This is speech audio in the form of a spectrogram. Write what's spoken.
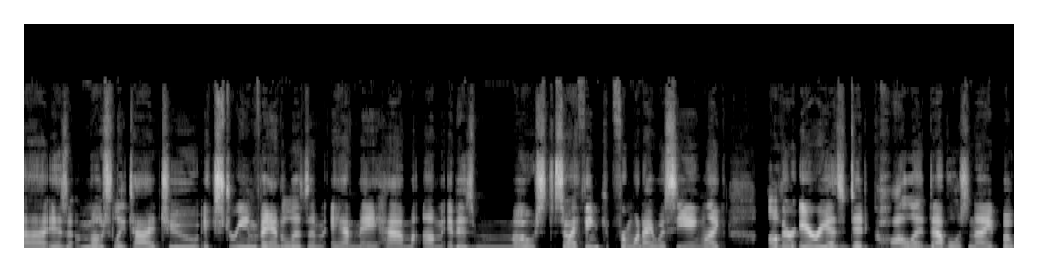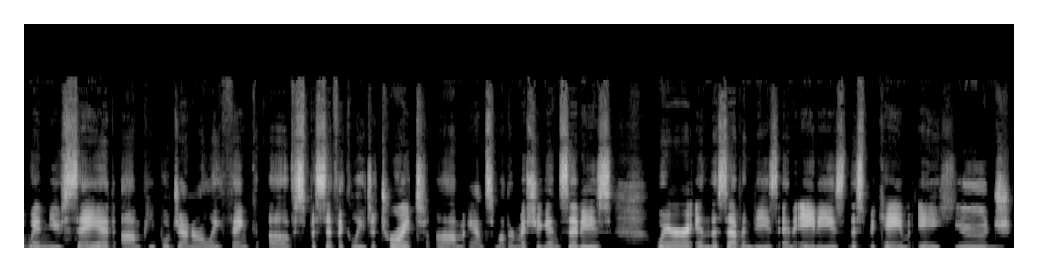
uh, is mostly tied to extreme vandalism and mayhem. Um, it is most so. I think from what I was seeing, like other areas did call it Devil's Night, but when you say it, um, people generally think of specifically Detroit um, and some other Michigan cities, where in the 70s and 80s this became a huge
